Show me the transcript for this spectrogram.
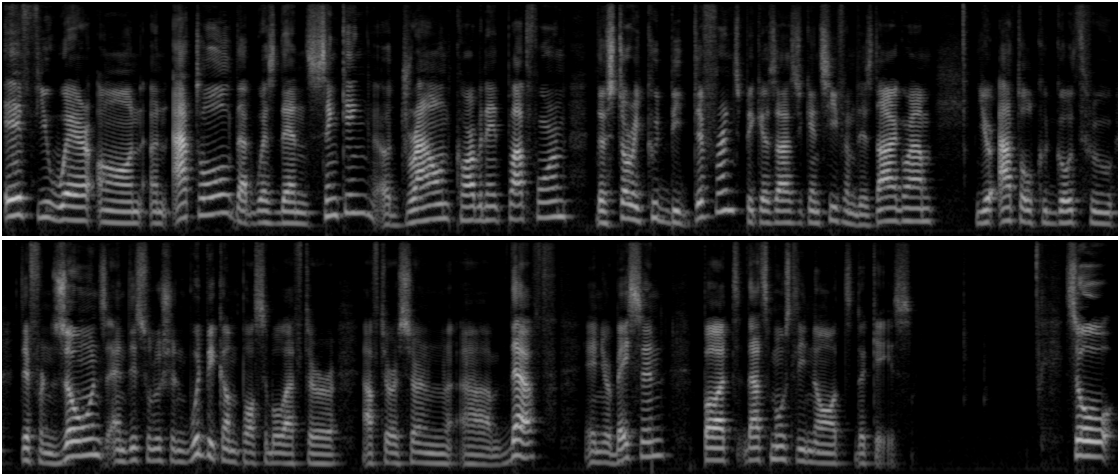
If you were on an atoll that was then sinking, a drowned carbonate platform, the story could be different because as you can see from this diagram, your atoll could go through different zones and dissolution would become possible after, after a certain um, depth in your basin, but that's mostly not the case. So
